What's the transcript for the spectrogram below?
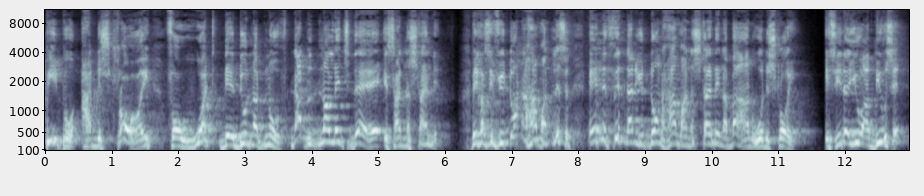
people are destroyed for what they do not know. That knowledge there is understanding. Because if you don't have, listen, anything that you don't have understanding about will destroy you. It's either you abuse it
